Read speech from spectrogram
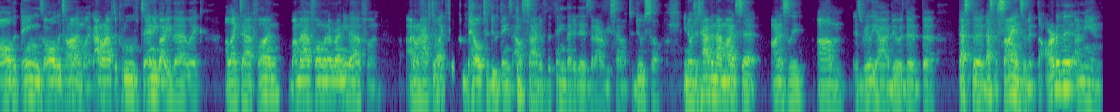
all the things all the time. Like I don't have to prove to anybody that like I like to have fun. I'm gonna have fun whenever I need to have fun. I don't have to like feel compelled to do things outside of the thing that it is that I already set out to do. So, you know, just having that mindset, honestly, um, is really how I do it. The the that's the that's the science of it. The art of it, I mean,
